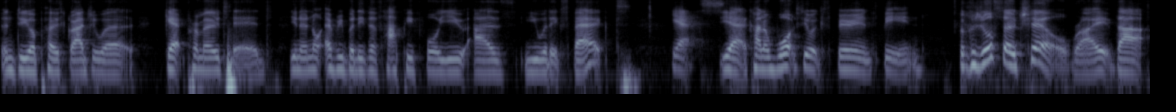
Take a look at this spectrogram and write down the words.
and do your postgraduate get promoted you know not everybody's as happy for you as you would expect Yes. yeah kind of what's your experience been because you're so chill right that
